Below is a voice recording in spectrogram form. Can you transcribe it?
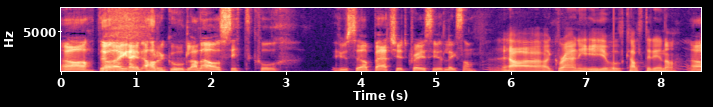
Ja, det var regner. Har du googla det og sett hvor hun ser bad shit crazy ut, liksom? Ja, Granny Evil kalte de henne. Ja.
